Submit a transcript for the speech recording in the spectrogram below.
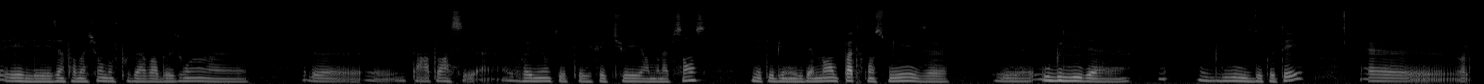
et les informations dont je pouvais avoir besoin par rapport aux réunions qui étaient effectuées en mon absence n'étaient bien évidemment pas transmises et oubliées, mises de côté. voilà.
